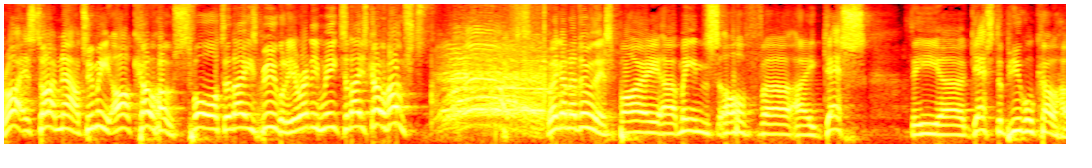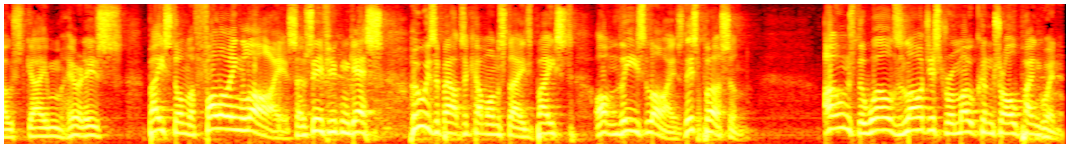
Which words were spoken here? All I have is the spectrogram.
right, it's time now to meet our co hosts for today's Bugle. Are you ready to meet today's co hosts? Yes! We're going to do this by uh, means of uh, a guess, the uh, Guess the Bugle co host game. Here it is. Based on the following lies. So, see if you can guess who is about to come on stage based on these lies. This person owns the world's largest remote control penguin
